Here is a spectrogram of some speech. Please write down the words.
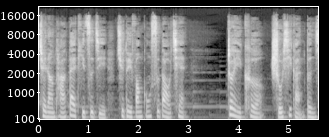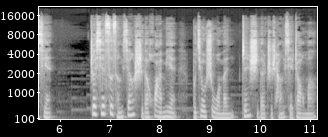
却让他代替自己去对方公司道歉。这一刻，熟悉感顿现，这些似曾相识的画面，不就是我们真实的职场写照吗？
